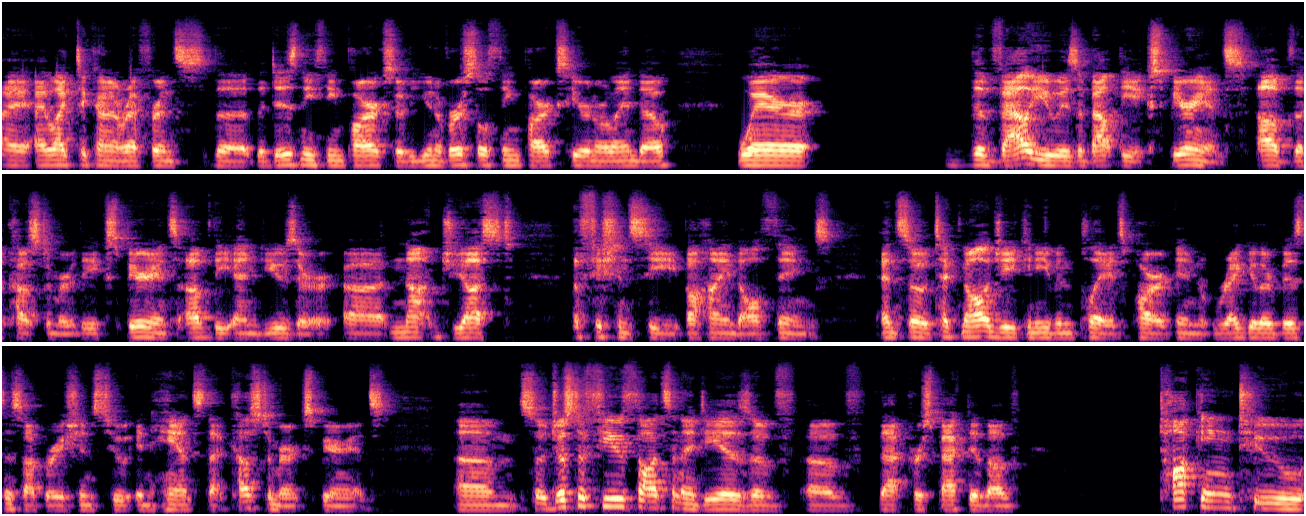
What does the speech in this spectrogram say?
I, I like to kind of reference the the Disney theme parks or the Universal theme parks here in Orlando, where the value is about the experience of the customer, the experience of the end user, uh, not just efficiency behind all things. And so technology can even play its part in regular business operations to enhance that customer experience. Um, so just a few thoughts and ideas of, of that perspective of talking to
